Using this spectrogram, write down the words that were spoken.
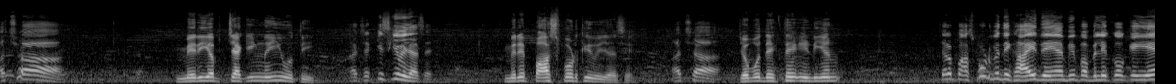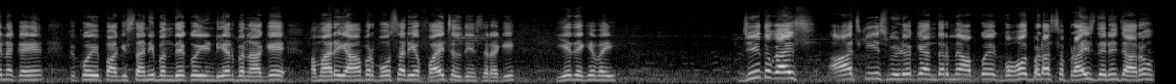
अच्छा। मेरी अब चेकिंग नहीं होती। अच्छा किसकी वजह से? मेरे पासपोर्ट की वजह से। अच्छा। जब वो देखते हैं इंडियन चलो पासपोर्ट पे दिखाई दें अभी पब्लिक को कि ये ना कहें कि कोई पाकिस्तानी बंदे कोई इंडियन बना के हमारे यहाँ पर बहुत सारी अफवाहें चलती हैं इस तरह की। ये देखे भाई जी तो गाइस आज की इस वीडियो के अंदर मैं आपको एक बहुत बड़ा सरप्राइज़ देने जा रहा हूँ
